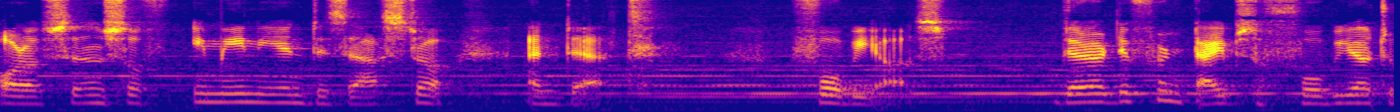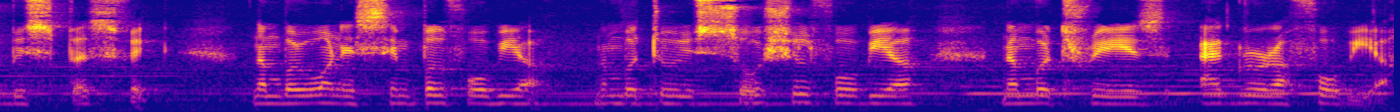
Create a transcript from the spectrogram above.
or a sense of imminent disaster and death. Phobias. There are different types of phobia to be specific. Number one is simple phobia, number two is social phobia, number three is agoraphobia.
